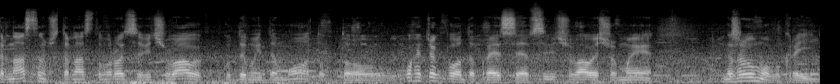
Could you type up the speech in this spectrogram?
в 13-14 році відчували, куди ми йдемо. Тобто у багатьох була депресія, всі відчували, що ми не живемо в Україні.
